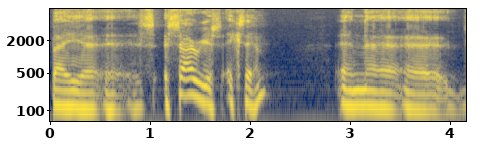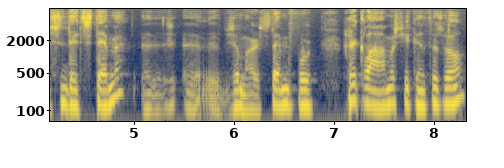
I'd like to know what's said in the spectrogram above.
bij Sirius XM... En uh, ze deed stemmen. Uh, zeg maar, stemmen voor reclames, je kent het wel.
